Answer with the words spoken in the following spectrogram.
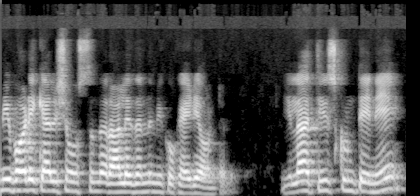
మీ బాడీ కాల్షియం వస్తుందా రాలేదని మీకు ఒక ఐడియా ఉంటుంది. ఇలా తీసుకుంటేనే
